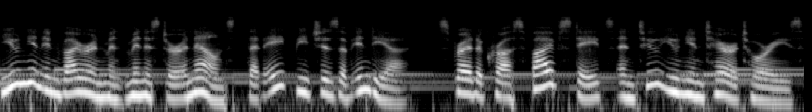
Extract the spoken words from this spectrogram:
Union Environment Minister announced that eight beaches of India, spread across five states and two union territories,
